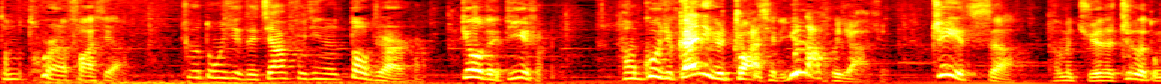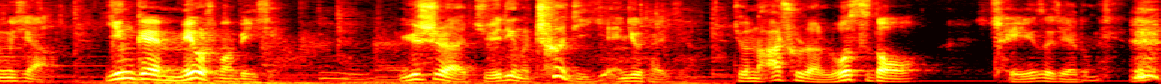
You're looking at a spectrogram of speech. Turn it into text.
他们突然发现啊，这个东西在家附近的道边上掉在地上，他们过去赶紧给抓起来，又拿回家去了。这次啊，他们觉得这个东西啊，应该没有什么危险，于是啊决定彻底研究它一下，就拿出了螺丝刀、锤子这些东西。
